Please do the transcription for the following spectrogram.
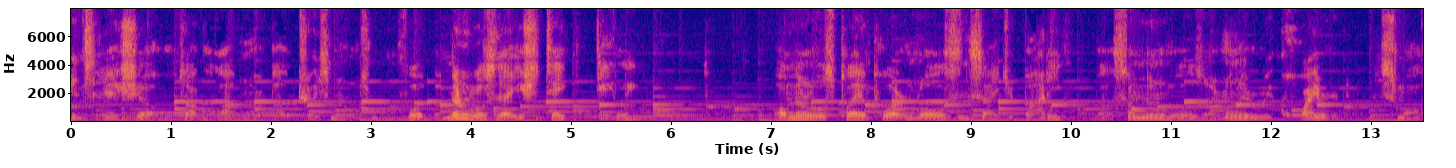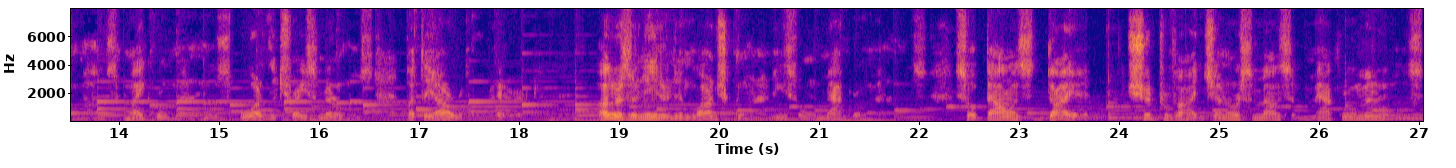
in today's show. We'll talk a lot more about trace minerals moving forward, but minerals that you should take daily. All minerals play important roles inside your body, while some minerals are only required in small amounts, micro minerals or the trace minerals, but they are required. Others are needed in large quantities or macro minerals. So, a balanced diet should provide generous amounts of macro minerals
